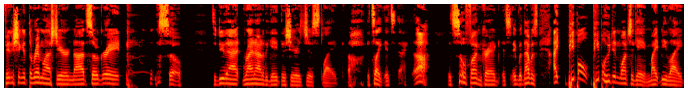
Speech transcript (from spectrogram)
finishing at the rim last year, not so great. so to do that right out of the gate this year is just like, oh, it's like it's ah, it's so fun, Craig. It's it, that was I people people who didn't watch the game might be like,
